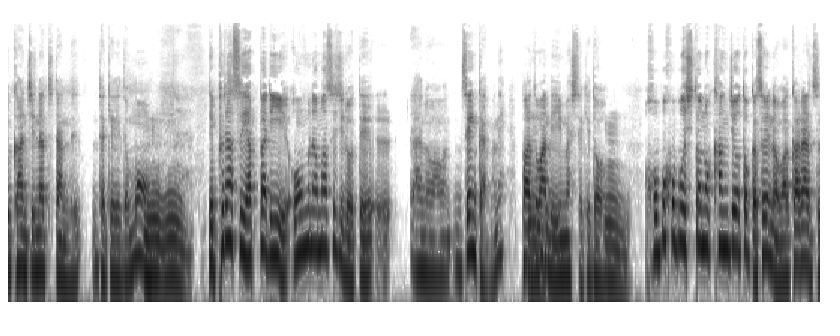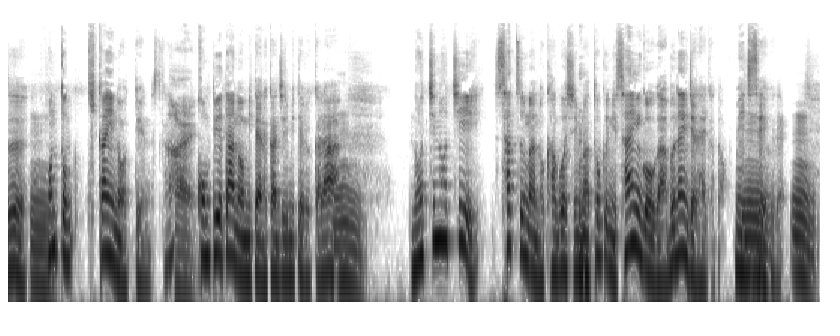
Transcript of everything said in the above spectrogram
う感じになってたんでだけれども、うんうん。で、プラスやっぱり大村松次郎って、あの、前回もね、パート1で言いましたけど、うん。ほぼほぼ人の感情とかそういうのは分からず、うん本当機械脳っていうんですかね、はい。コンピューター脳みたいな感じで見てるから、うん後々、薩摩の鹿児島、特に西郷が危ないんじゃないかと、明治政府で。うん。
